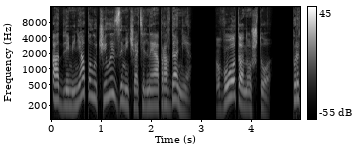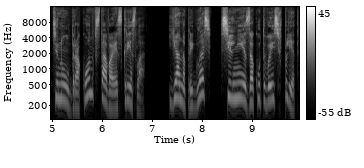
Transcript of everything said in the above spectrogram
А для меня получилось замечательное оправдание. «Вот оно что!» — протянул дракон, вставая с кресла. Я напряглась, сильнее закутываясь в плед,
